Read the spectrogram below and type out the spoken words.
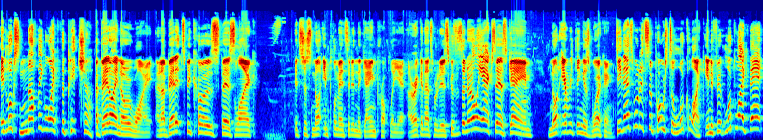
It looks nothing like the picture. I bet I know why, and I bet it's because there's like, it's just not implemented in the game properly yet. I reckon that's what it is, because it's an early access game, not everything is working. See, that's what it's supposed to look like, and if it looked like that,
